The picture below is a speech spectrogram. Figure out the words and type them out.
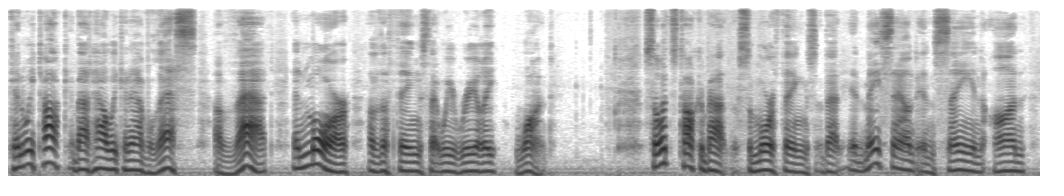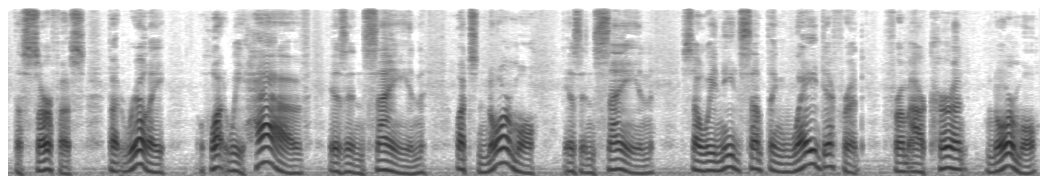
can we talk about how we can have less of that and more of the things that we really want? So, let's talk about some more things that it may sound insane on the surface, but really what we have is insane. What's normal is insane. So we need something way different from our current normal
